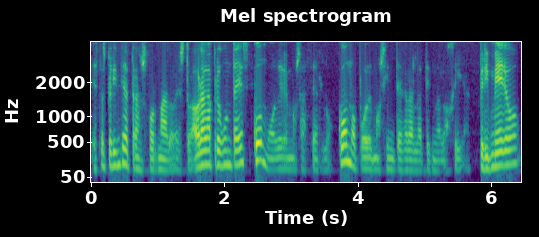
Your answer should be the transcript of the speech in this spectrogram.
esta experiencia ha transformado esto. Ahora la pregunta es cómo debemos hacerlo, cómo podemos integrar la tecnología. Primero,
